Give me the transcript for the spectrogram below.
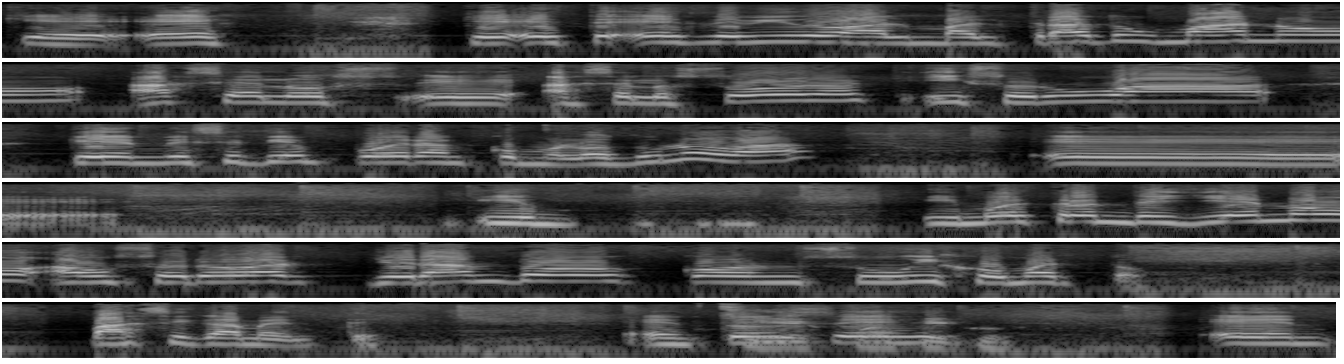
Que es que este es debido al maltrato humano hacia los eh, hacia los Zoroark y Zorua, que en ese tiempo eran como los Dunova, eh, y, y muestran de lleno a un Zoroark llorando con su hijo muerto, básicamente. Entonces, en-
